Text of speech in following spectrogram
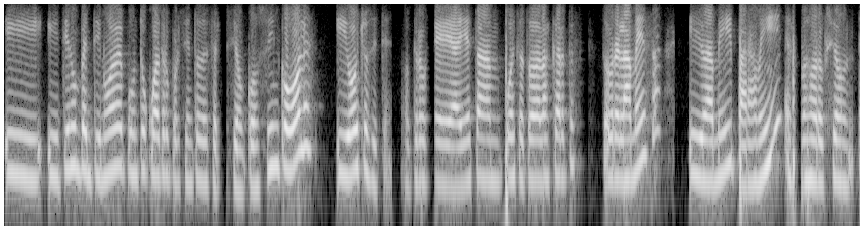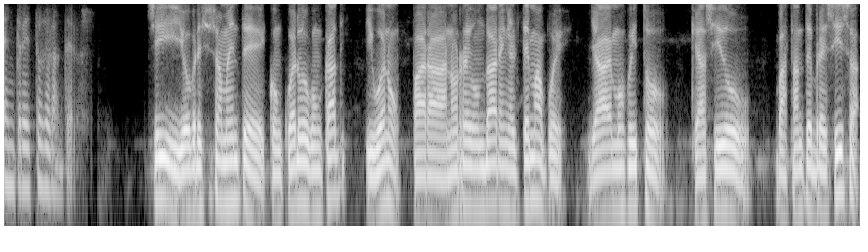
Y, y tiene un 29.4% de selección, con 5 goles y 8 asistencias. Creo que ahí están puestas todas las cartas sobre la mesa y a mí, para mí, es la mejor opción entre estos delanteros. Sí, yo precisamente concuerdo con Katy. Y bueno, para no redundar en el tema, pues ya hemos visto que ha sido bastante precisa.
